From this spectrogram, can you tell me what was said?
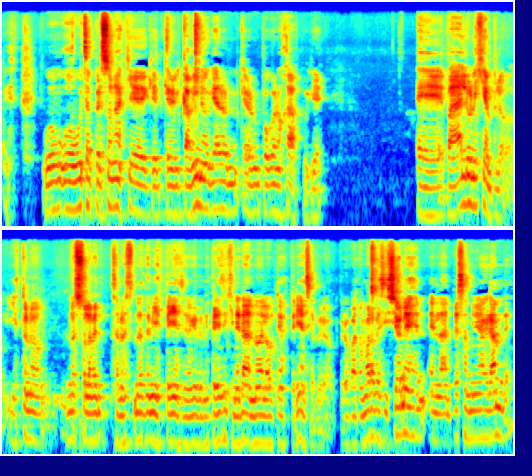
hubo, muchas personas que, que, en el camino quedaron, quedaron un poco enojadas porque, eh, para darle un ejemplo, y esto no, no es solamente, o sea, no, es, de mi experiencia, sino que de mi experiencia en general, no de la última experiencia, pero, pero para tomar decisiones en, en las empresas mineras grandes,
